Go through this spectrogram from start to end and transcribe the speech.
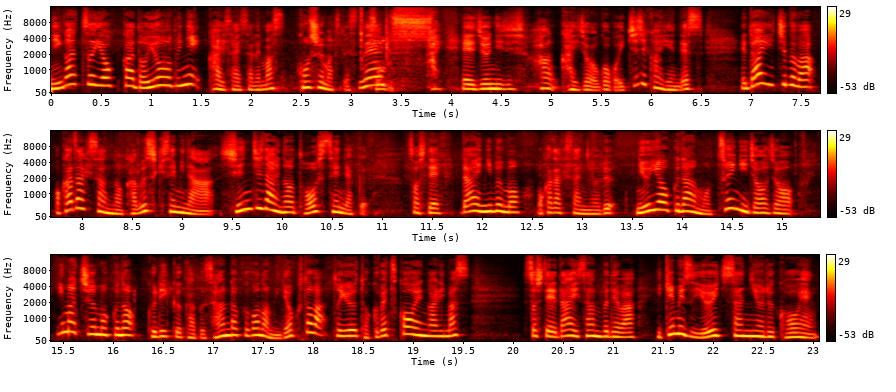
2月4日土曜日に開催されます。今週末ですね。そうです。はい。えー、12時半会場午後1時開演です。第1部は岡崎さんの株式セミナー新時代の投資戦略。そして第2部も岡崎さんによるニューヨークダウンもついに上場。今注目のクリック株365の魅力とは？という特別講演があります。そして第3部では池水雄一さんによる講演、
